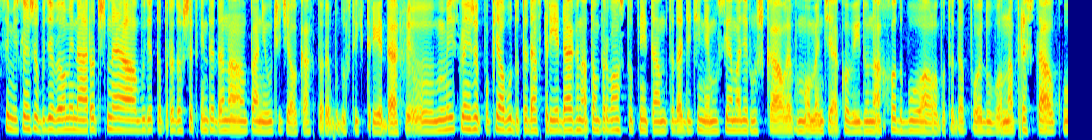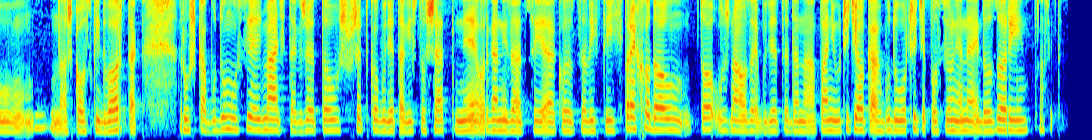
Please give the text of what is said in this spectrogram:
si myslím, že bude veľmi náročné a bude to predovšetkým teda na pani učiteľkách, ktoré budú v tých triedách. E, myslím, že pokiaľ budú teda v triedách na tom prvom stupni, tam teda deti nemusia mať rúška, ale v momente, ako vyjdú na chodbu alebo teda pôjdu von na prestávku, na školský dvor, tak rúška budú musieť mať, takže to už všetko bude takisto šatne, organizácie ako celých tých prechodov. To už naozaj bude teda na pani učiteľkách, budú určite posilnené aj dozory. Asi tak.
